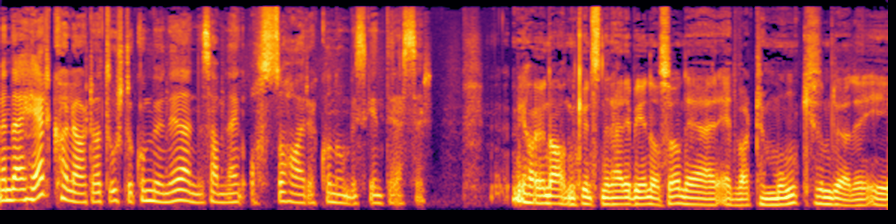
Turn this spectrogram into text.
Men det er helt klart at Oslo kommune i denne sammenheng også har økonomiske interesser. Vi har jo en annen kunstner her i byen også. Det er Edvard Munch, som døde i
